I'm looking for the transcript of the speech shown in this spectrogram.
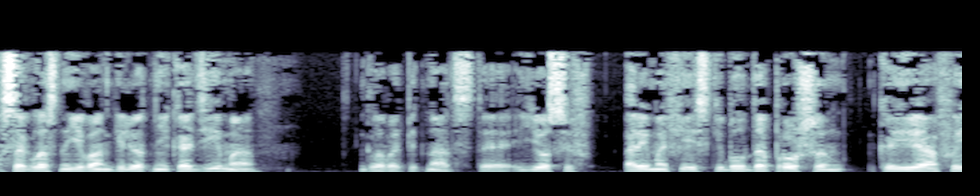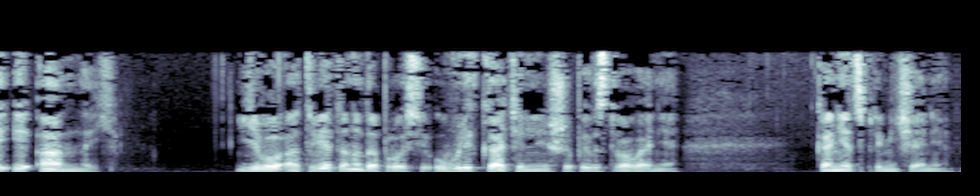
Согласно Евангелию от Никодима, глава 15, Иосиф Аримофейский был допрошен Каиафой и Анной. Его ответы на допросе — увлекательнейшее повествование. Конец примечания.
